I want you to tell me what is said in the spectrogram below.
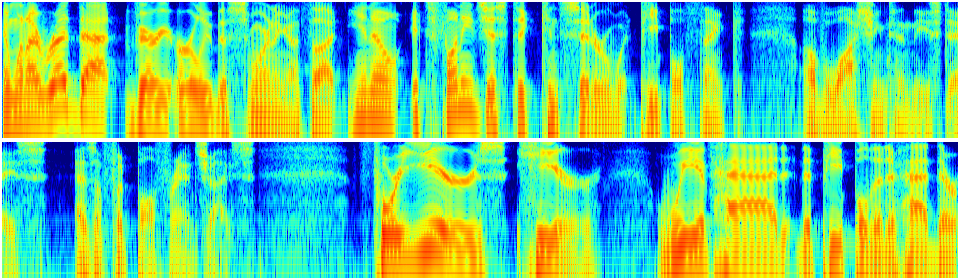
And when I read that very early this morning, I thought, you know, it's funny just to consider what people think of Washington these days as a football franchise. For years here, we have had the people that have had their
